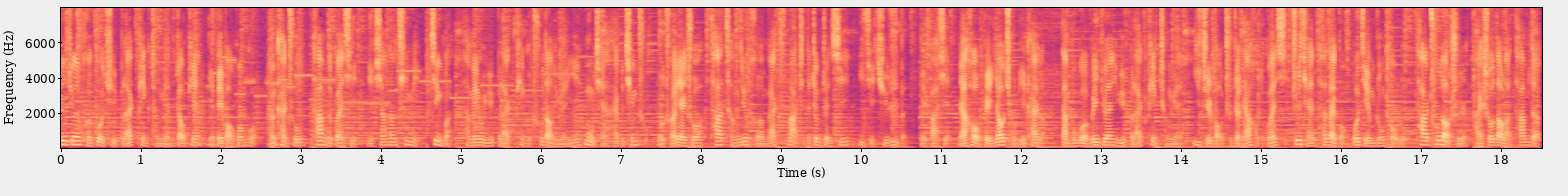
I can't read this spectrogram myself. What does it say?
薇娟和过去 Blackpink 成员的照片也被曝光过，能看出他们的关系也相当亲密。尽管她没有与 Blackpink 出道的原因目前还不清楚，有传言说她曾经和 Max March 的郑振熙一起去日本被发现，然后被要求离开了。但不过薇娟与 Blackpink 成员一直保持着良好的关系。之前她在广播节目中透露，她出道时还收到了他们的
